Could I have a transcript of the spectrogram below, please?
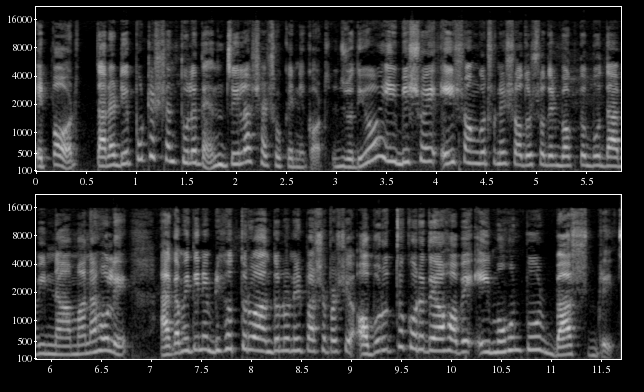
এরপর তারা ডেপুটেশন তুলে দেন জেলা শাসকের নিকট যদিও এই বিষয়ে এই সংগঠনের সদস্যদের বক্তব্য দাবি না মানা হলে আগামী দিনে বৃহত্তর আন্দোলনের পাশাপাশি অবরুদ্ধ করে দেওয়া হবে এই মোহনপুর বাস ব্রিজ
